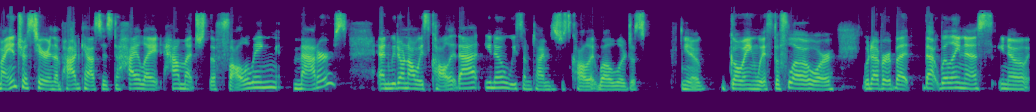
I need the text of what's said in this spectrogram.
my interest here in the podcast is to highlight how much the following matters. And we don't always call it that. You know, we sometimes just call it, well, we're just, you know, going with the flow or whatever. But that willingness, you know,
